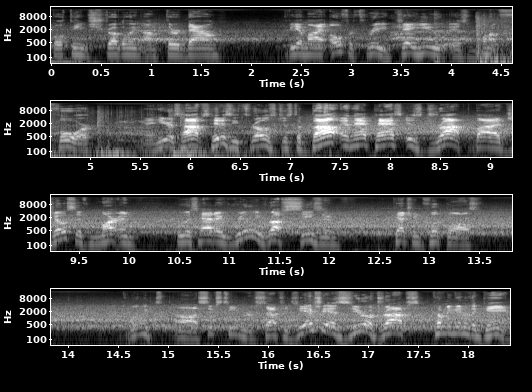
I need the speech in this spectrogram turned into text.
Both teams struggling on third down. VMI 0 for 3. JU is 1 of 4. And here's Hops, hit as he throws just about, and that pass is dropped by Joseph Martin, who has had a really rough season catching footballs. Only uh, 16 receptions. He actually has zero drops coming into the game.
